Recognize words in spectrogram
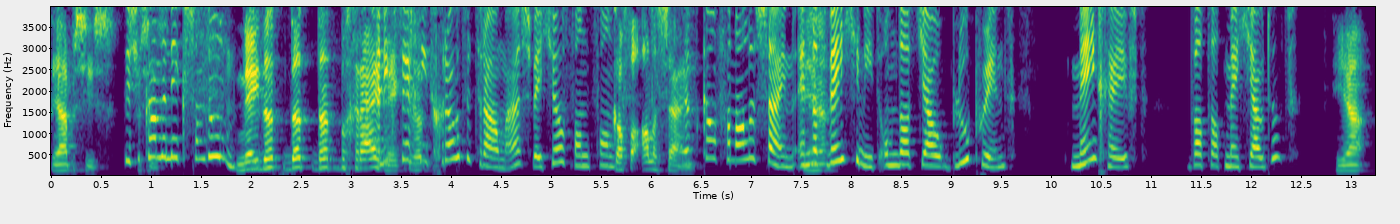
ja, precies. Dus je kan er niks aan doen. Nee, dat, dat, dat begrijp En ik. ik zeg dat niet grote trauma's, weet je wel, van... van kan voor alles zijn. dat kan van alles zijn. En dat weet je niet, omdat jouw blueprint meegeeft wat dat met jou doet. Ja,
